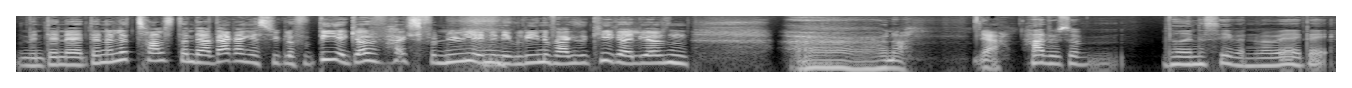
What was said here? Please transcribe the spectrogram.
men den er, den er lidt træls, den der. Hver gang jeg cykler forbi, jeg gjorde det faktisk for nylig inde i Nicoline, faktisk, så kigger jeg lige op sådan, øh, nå, ja, Har du så været inde og se, hvad den var værd i dag?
